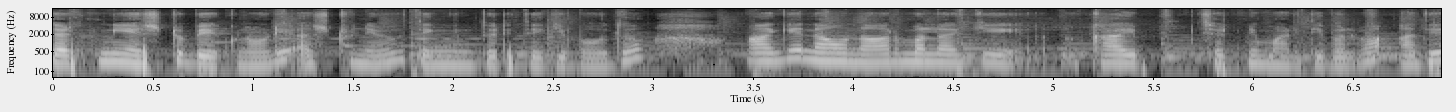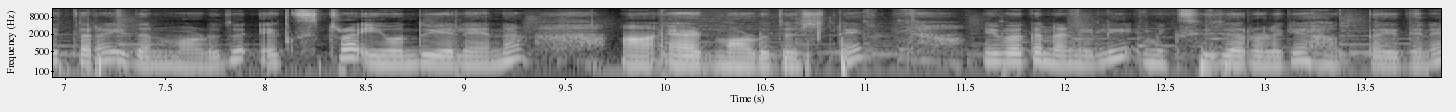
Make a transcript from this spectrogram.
ಚಟ್ನಿ ಎಷ್ಟು ಬೇಕು ನೋಡಿ ಅಷ್ಟು ನೀವು ತೆಂಗಿನ ತುರಿ ತೆಗಿಬೋದು ಹಾಗೆ ನಾವು ನಾರ್ಮಲಾಗಿ ಕಾಯಿ ಚಟ್ನಿ ಮಾಡ್ತೀವಲ್ವ, ಅದೇ ಥರ ಇದನ್ನು ಮಾಡೋದು. ಎಕ್ಸ್ಟ್ರಾ ಈ ಒಂದು ಎಲೆಯನ್ನು ಆ್ಯಡ್ ಮಾಡೋದಷ್ಟೇ. ಇವಾಗ ನಾನಿಲ್ಲಿ ಮಿಕ್ಸಿ ಜಾರ್ ಒಳಗೆ ಹಾಕ್ತಾ ಇದ್ದೇನೆ.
